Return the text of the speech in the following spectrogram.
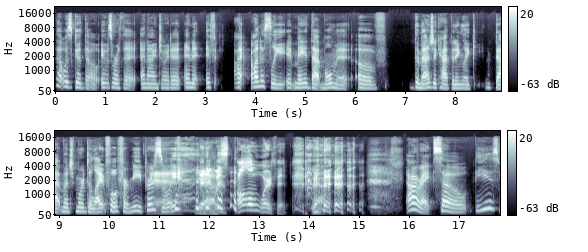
that was good though. It was worth it and I enjoyed it. And it, if I honestly, it made that moment of the magic happening like that much more delightful for me personally. then Yeah. it was all worth it. All right. So these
